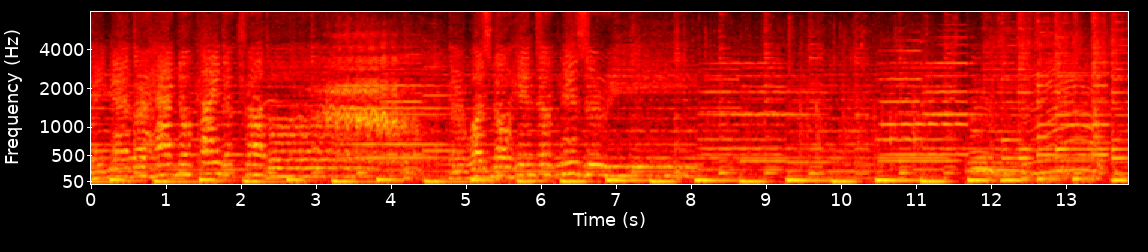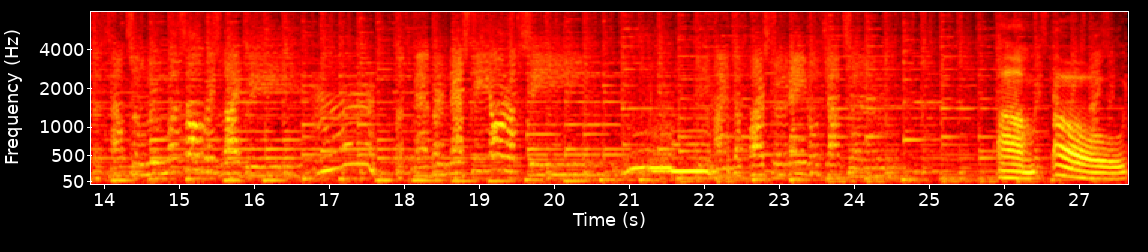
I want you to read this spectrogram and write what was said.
They never had no kind of trouble. Was no hint of misery. The town saloon was always lively, but never nasty or obscene. Behind the bar stood Adel Johnson. Um. Oh,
